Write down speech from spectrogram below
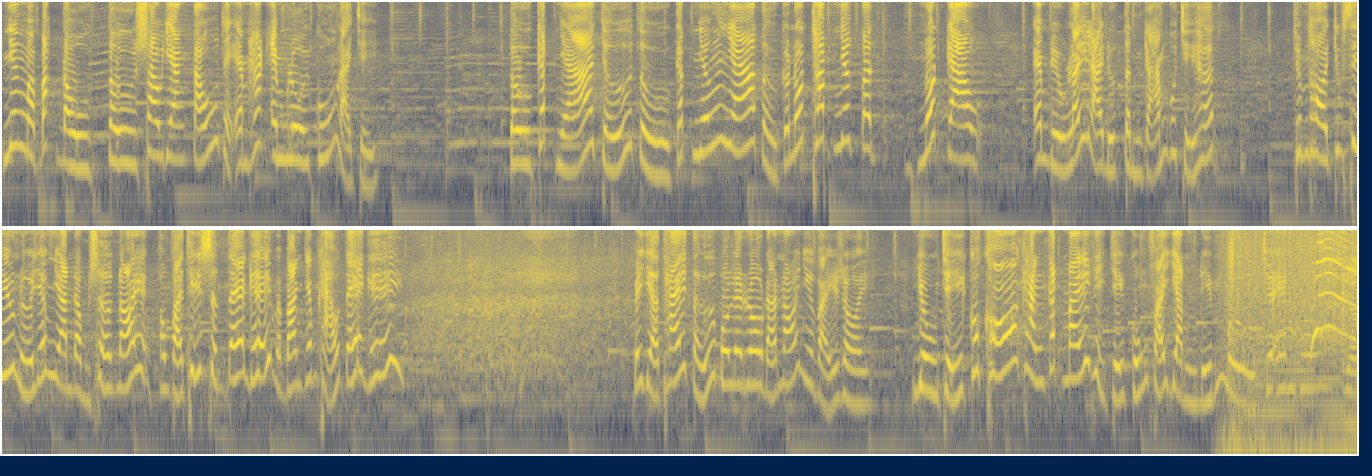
Nhưng mà bắt đầu từ sau gian tấu thì em hát em lôi cuốn lại chị. Từ cách nhã chữ, từ cách nhấn nhá, từ cái nốt thấp nhất tới nốt cao, em đều lấy lại được tình cảm của chị hết chúng thôi chút xíu nữa giống như anh đồng sơn nói không phải thí sinh té ghế mà ban giám khảo té ghế. Bây giờ thái tử bolero đã nói như vậy rồi. Dù chị có khó khăn cách mấy thì chị cũng phải dành điểm 10 cho em thôi. Dạ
